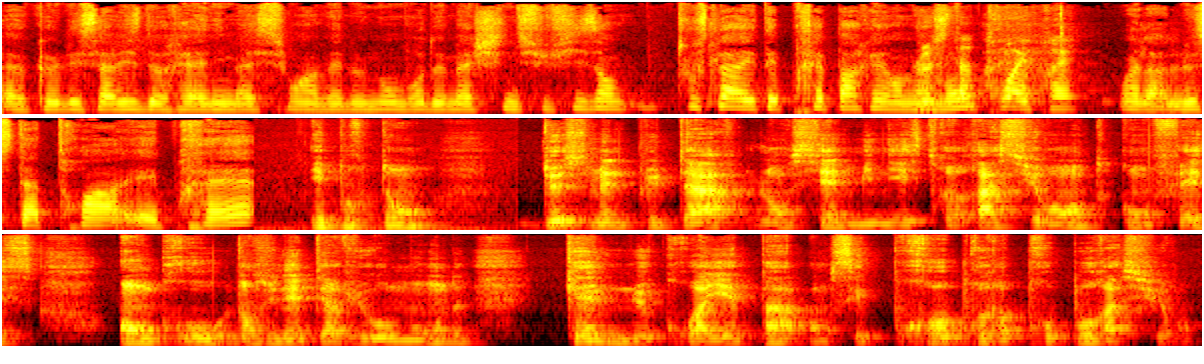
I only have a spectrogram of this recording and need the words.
euh, que les services de réanimation avaient le nombre de machines suffisant. Tout cela a été préparé en amont. Le stade 3 est prêt. Voilà, le stade 3 est prêt. Et pourtant, deux semaines plus tard, l'ancienne ministre rassurante confesse, en gros, dans une interview au Monde, qu'elle ne croyait pas en ses propres propos rassurants.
